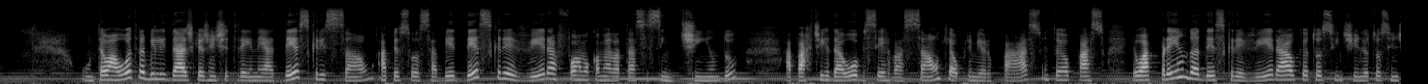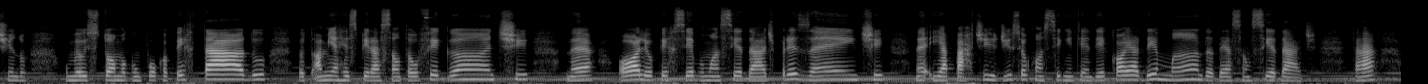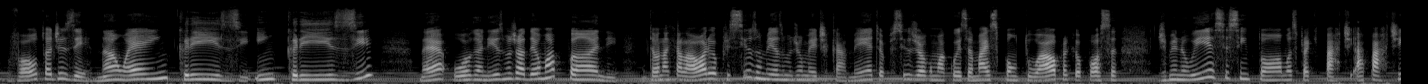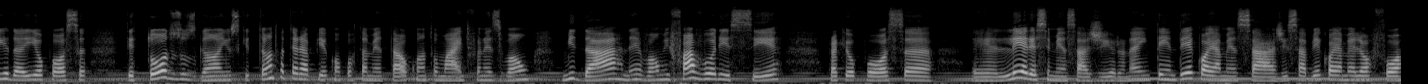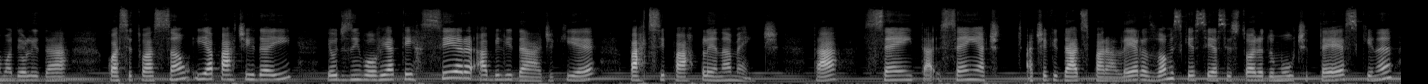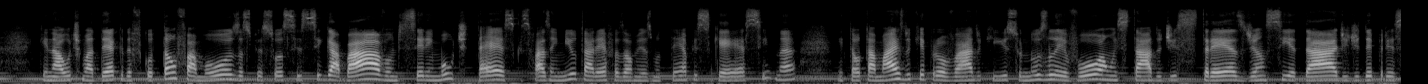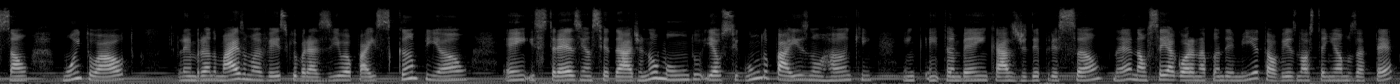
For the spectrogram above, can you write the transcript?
Então, a outra habilidade que a gente treina é a descrição, a pessoa saber descrever a forma como ela está se sentindo, a partir da observação, que é o primeiro passo. Então, eu passo, eu aprendo a descrever ah, o que eu estou sentindo. Eu estou sentindo o meu estômago um pouco apertado, eu, a minha respiração está ofegante, né? Olha, eu percebo uma ansiedade presente, né? E a partir disso eu consigo entender qual é a demanda dessa ansiedade tá? Volto a dizer, não é em crise. Em crise, né? O organismo já deu uma pane. Então, naquela hora, eu preciso mesmo de um medicamento, eu preciso de alguma coisa mais pontual para que eu possa diminuir esses sintomas, para que a partir daí eu possa ter todos os ganhos que tanto a terapia comportamental quanto o mindfulness vão me dar, né? Vão me favorecer para que eu possa é, ler esse mensageiro, né? entender qual é a mensagem, saber qual é a melhor forma de eu lidar com a situação e a partir daí eu desenvolver a terceira habilidade, que é participar plenamente, tá? Sem, tá, sem atividades paralelas. Vamos esquecer essa história do multitask, né? Que na última década ficou tão famoso, as pessoas se, se gabavam de serem multitasks, fazem mil tarefas ao mesmo tempo, esquece, né? Então tá mais do que provado que isso nos levou a um estado de estresse, de ansiedade, de depressão muito alto. Lembrando mais uma vez que o Brasil é o país campeão em estresse e ansiedade no mundo e é o segundo país no ranking em, em, também em casos de depressão, né? Não sei agora na pandemia, talvez nós tenhamos até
